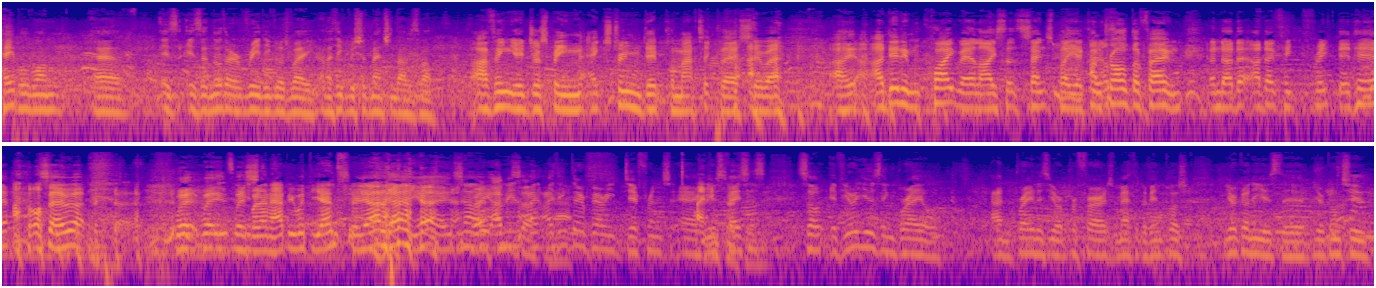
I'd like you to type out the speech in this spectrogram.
Hable one uh, is, is another really good way, and I think we should mention that as well. I think you've just been extremely diplomatic there, Stuart. I, I didn't quite realise that the Sense Player controlled the phone, and I don't, I don't think Freek did here. So uh, we're, we're, we're, But I'm happy with the answer, yeah. yeah, yeah, it's No, great I mean. I, I think they're very different uh, think use so, cases. So if you're using Braille, and Braille is your preferred method of input, you're going to use the, you're going to,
